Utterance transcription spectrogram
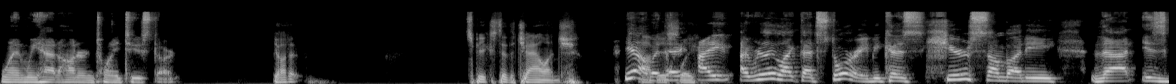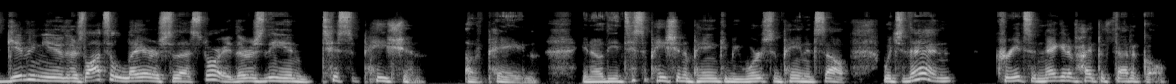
when we had 122 start. Got it. Speaks to the challenge. Yeah, obviously. but I, I really like that story because here's somebody that is giving you, there's lots of layers to that story. There's the anticipation of pain. You know, the anticipation of pain can be worse than pain itself, which then creates a negative hypothetical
